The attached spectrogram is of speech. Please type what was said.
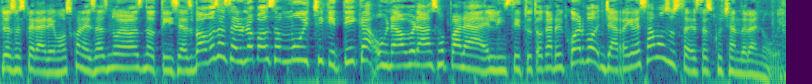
los esperaremos con esas nuevas noticias. Vamos a hacer una pausa muy chiquitica. Un abrazo para el Instituto Caro y Cuervo. Ya regresamos. Usted está escuchando la nube.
